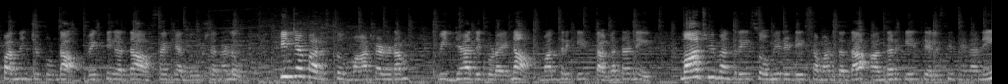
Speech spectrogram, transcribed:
స్పందించకుండా వ్యక్తిగత అసహ్య దూషణలు కించపరుస్తూ మాట్లాడడం విద్యార్థికుడైన మంత్రికి తగదని మాజీ మంత్రి సోమిరెడ్డి సమర్థత అందరికీ తెలిసిందేనని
